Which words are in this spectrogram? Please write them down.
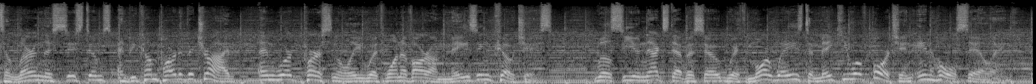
to learn the systems and become part of the tribe and work personally with one of our amazing coaches. We'll see you next episode with more ways to make you a fortune in wholesaling.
